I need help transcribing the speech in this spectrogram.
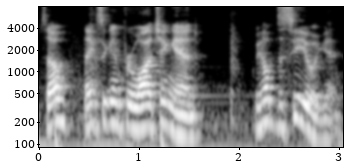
So, thanks again for watching, and we hope to see you again.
